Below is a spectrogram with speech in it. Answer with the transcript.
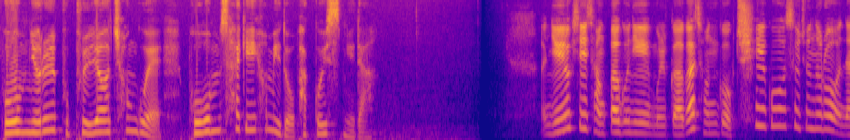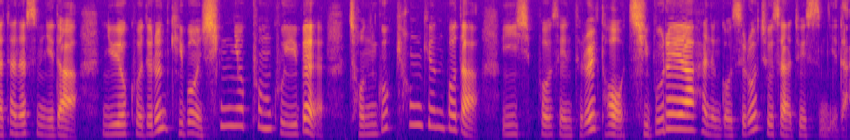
보험료를 부풀려 청구해 보험 사기 혐의도 받고 있습니다. 뉴욕시 장바구니 물가가 전국 최고 수준으로 나타났습니다. 뉴요커들은 기본 식료품 구입에 전국 평균보다 20%를 더 지불해야 하는 것으로 조사됐습니다.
